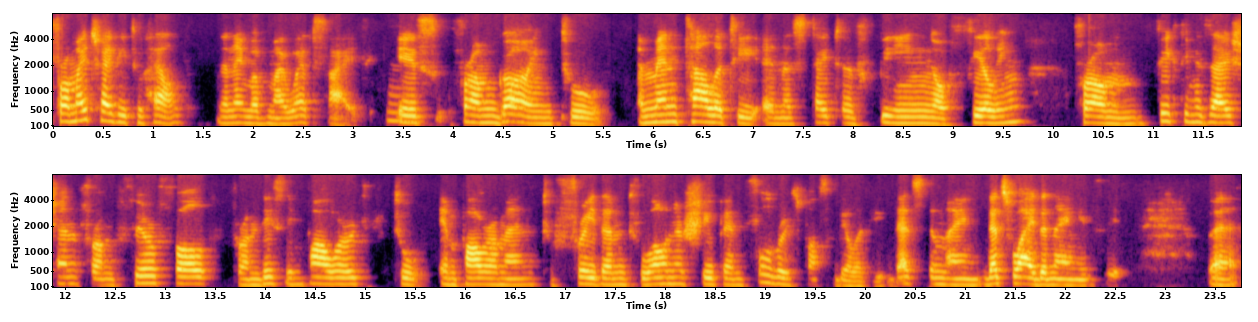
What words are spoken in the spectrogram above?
from HIV to health the name of my website mm. is from going to a mentality and a state of being or feeling from victimization, from fearful, from disempowered to empowerment, to freedom, to ownership and full responsibility. That's the main, that's why the name is it. But,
